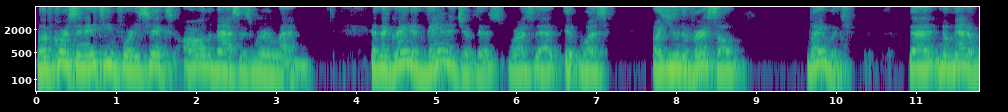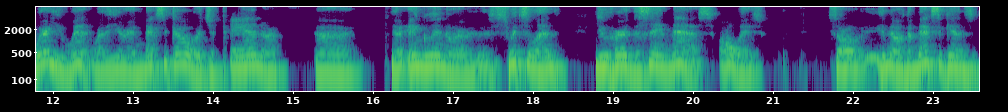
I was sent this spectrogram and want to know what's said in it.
Well, of course, in 1846, all the masses were in Latin, and the great advantage of this was that it was a universal language that no matter where you went, whether you're in Mexico or Japan or uh, you know, England or Switzerland, you heard the same mass always. So, you know, the Mexicans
